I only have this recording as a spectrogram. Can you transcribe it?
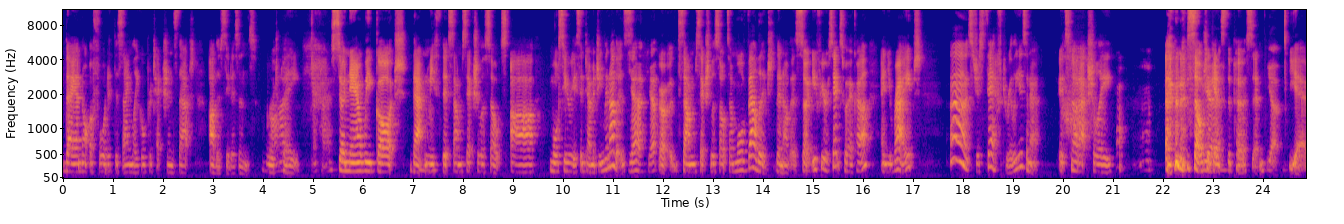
they are not afforded the same legal protections that other citizens would Right. be. Okay. So now we got that myth that some sexual assaults are more serious and damaging than others. Yeah. Yep. Or uh, some sexual assaults are more valid than others. So mm. if you're a sex worker and you're raped, oh, it's just theft, really, isn't it? It's not actually an assault Yeah. against the person. Yeah, Yeah.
